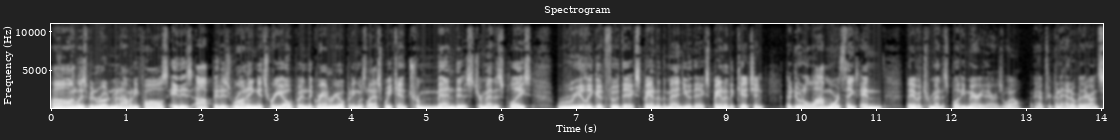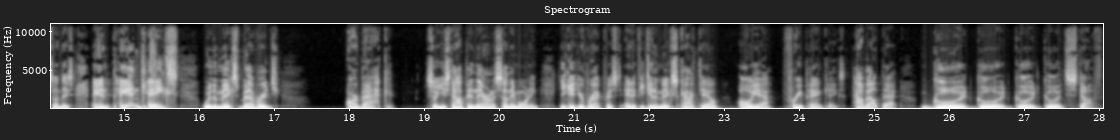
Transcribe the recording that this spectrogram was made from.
uh, on Lisbon Road in Menomonee Falls. It is up. It is running. It's reopened. The grand reopening was last weekend. Tremendous, tremendous place. Really good food. They expanded the menu. They expanded the kitchen. They're doing a lot more things. And they have a tremendous Bloody Mary there as well if you're going to head over there on Sundays. And pancakes with a mixed beverage are back. So you stop in there on a Sunday morning, you get your breakfast, and if you get a mixed cocktail, oh yeah, free pancakes. How about that? Good, good, good, good stuff.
